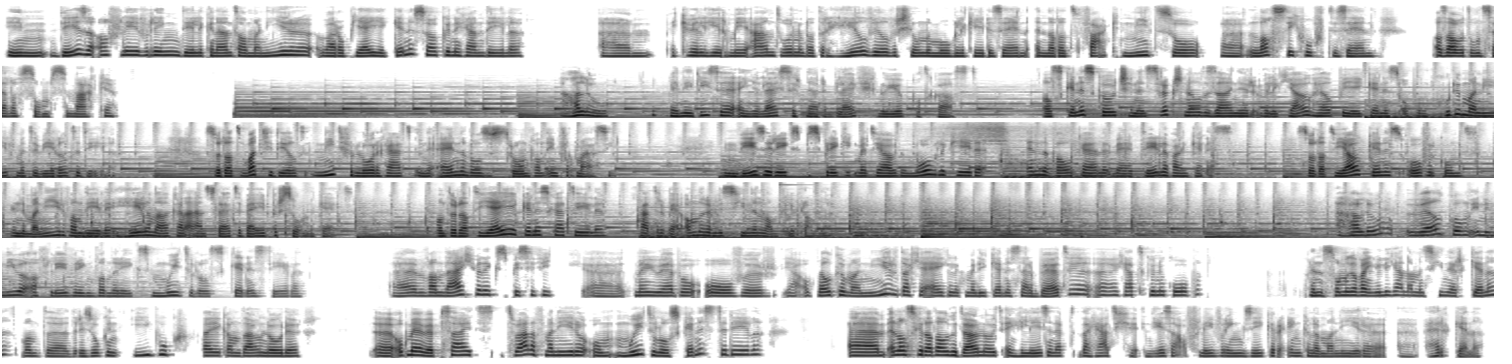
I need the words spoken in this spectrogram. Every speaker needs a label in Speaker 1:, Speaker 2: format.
Speaker 1: In deze aflevering deel ik een aantal manieren waarop jij je kennis zou kunnen gaan delen. Ehm, ik wil hiermee aantonen dat er heel veel verschillende mogelijkheden zijn en dat het vaak niet zo uh, lastig hoeft te zijn als dat we het onszelf soms maken. Hallo, ik ben Elise en je luistert naar de Blijf Gloeien podcast. Als kenniscoach en instructional designer wil ik jou helpen je kennis op een goede manier met de wereld te delen. Zodat wat je deelt niet verloren gaat in de eindeloze stroom van informatie. In deze reeks bespreek ik met jou de mogelijkheden en de valkuilen bij het delen van kennis. Zodat jouw kennis overkomt en de manier van delen helemaal kan aansluiten bij je persoonlijkheid. Want doordat jij je kennis gaat delen, gaat er bij anderen misschien een lampje branden. Hallo, welkom in een nieuwe aflevering van de reeks Moeiteloos Kennis Delen. Uh, vandaag wil ik specifiek uh, met u hebben over ja, op welke manier dat je eigenlijk met je kennis naar buiten uh, gaat kunnen kopen. En sommige van jullie gaan dat misschien herkennen, want er is ook een e-book dat je kan downloaden op mijn website. 12 manieren om moeiteloos kennis te delen. Um, en als je dat al gedownload en gelezen hebt, dan gaat je in deze aflevering zeker enkele manieren uh, herkennen.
